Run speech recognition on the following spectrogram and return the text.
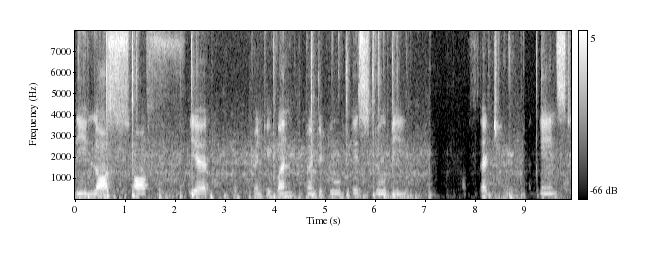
The loss of year 21, 22 is to be offset against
